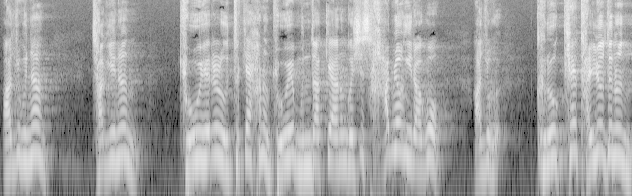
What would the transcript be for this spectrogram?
아주 그냥 자기는 교회를 어떻게 하는 교회 문 닫게 하는 것이 사명이라고 아주 그렇게 달려드는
